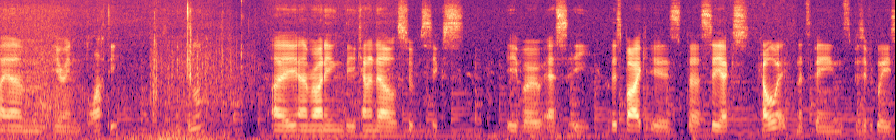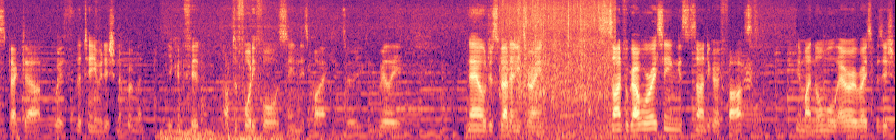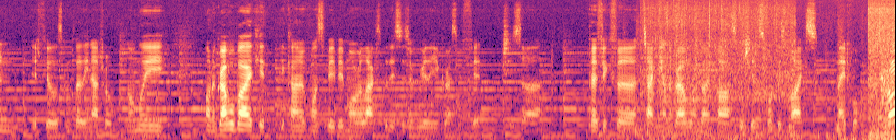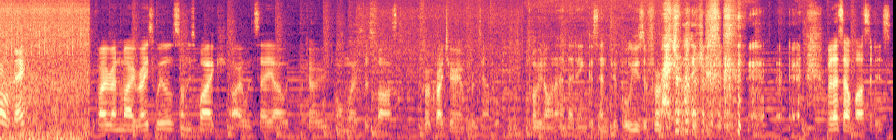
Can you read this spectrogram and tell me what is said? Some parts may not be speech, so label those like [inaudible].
I am here in Lahti in Finland. I am riding the Cannondale Super 6 Evo SE. This bike is the CX colorway and it's been specifically specced out with the team edition equipment. You can fit up to 44s in this bike so you can really nail just about any terrain. It's designed for gravel racing, it's designed to go fast. In my normal aero race position it feels completely natural. Normally on a gravel bike it, it kind of wants to be a bit more relaxed but this is a really aggressive fit which is uh, perfect for attacking on the gravel and going fast which is what this bike's made for. It rolls, eh? If I ran my race wheels on this bike I would say I would go almost as fast for a criterium for example. Probably don't want to add that in because then people use it for a race bike. [laughs] but that's how fast it is.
